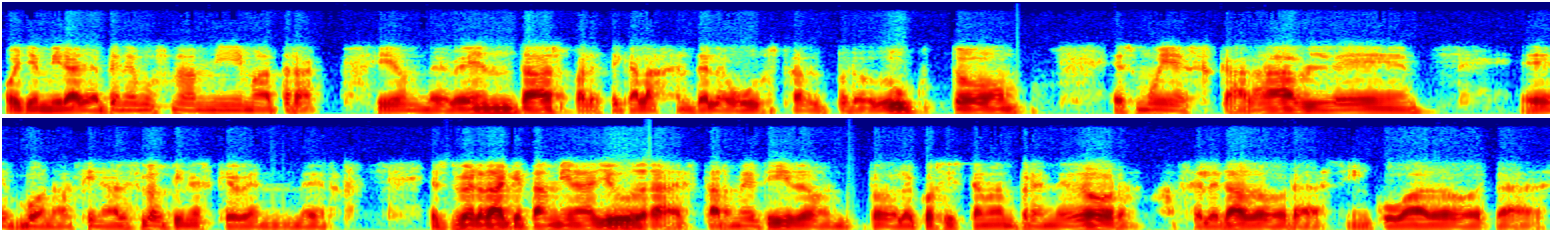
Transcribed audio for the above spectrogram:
oye, mira, ya tenemos una mínima atracción de ventas, parece que a la gente le gusta el producto, es muy escalable. Eh, bueno, al final se lo tienes que vender. Es verdad que también ayuda a estar metido en todo el ecosistema emprendedor, aceleradoras, incubadoras,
